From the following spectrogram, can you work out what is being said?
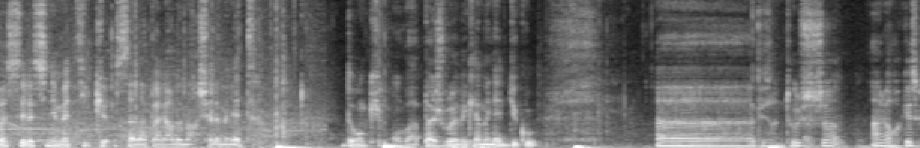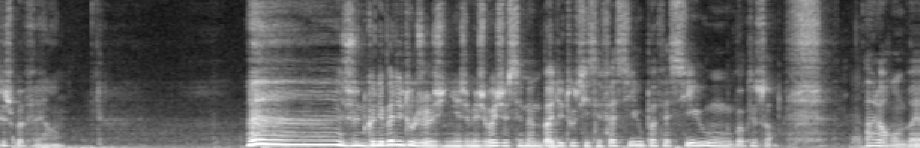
passer la cinématique, ça n'a pas l'air de marcher à la manette. Donc on va pas jouer avec la manette du coup. Euh, sur une touche. Alors, qu'est-ce que je peux faire? Euh, Je ne connais pas du tout le jeu, je n'y ai jamais joué, je sais même pas du tout si c'est facile ou pas facile ou quoi que ce soit. Alors on va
